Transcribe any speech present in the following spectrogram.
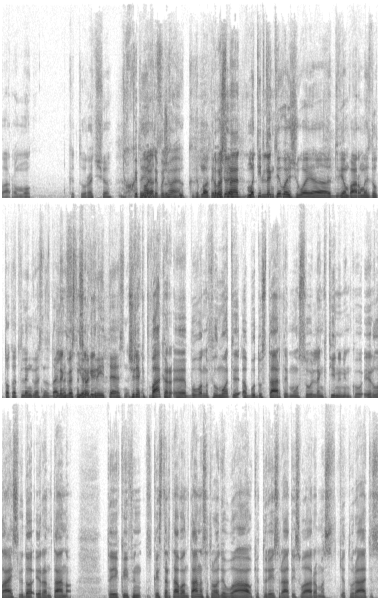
varomų keturačių. Kaip tai nori, tai važiuoja. Kaip nori, tai Ta prasme, važiuoja. Matyt, lenk- kiti važiuoja dviem varomais dėl to, kad lengvesnis daiktas Lengvesnis yra ir greit- greitesnis. Žiūrėkit, vakar e, buvo nufilmuoti abu du startai mūsų lenktynininkų ir Laisvido ir Antano. Tai kai, fin, kai startavo Antanas, atrodė, wow, keturiais ratais varomas, keturatis,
